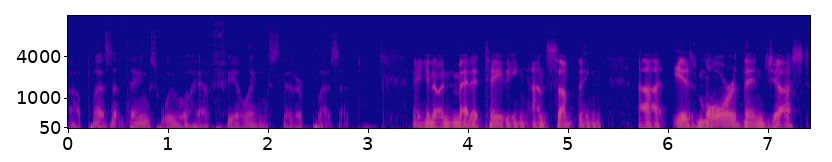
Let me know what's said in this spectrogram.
uh, pleasant things, we will have feelings that are pleasant. and you know, and meditating on something uh, is more than just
